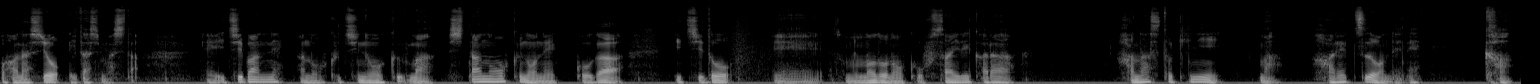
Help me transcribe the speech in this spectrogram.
お話をいたしました、えー、一番ねあの口の奥まあ下の奥の根っこが一度、えー、その喉の奥を塞いでから話す時にまあ破裂音でね「か」「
